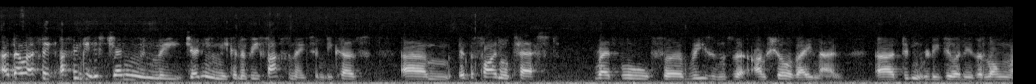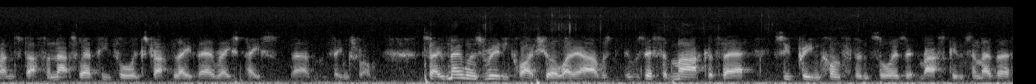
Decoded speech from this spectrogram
uh, no, no, I think I think it is genuinely genuinely going to be fascinating because um, at the final test, Red Bull, for reasons that I'm sure they know, uh, didn't really do any of the long run stuff, and that's where people extrapolate their race pace um, things from. So no one's really quite sure where they are. Was, was this a mark of their supreme confidence, or is it masking some other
